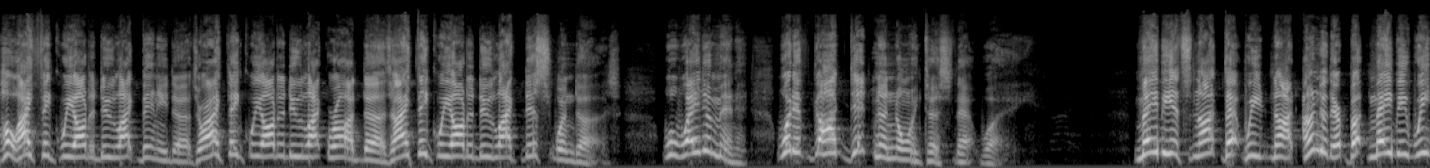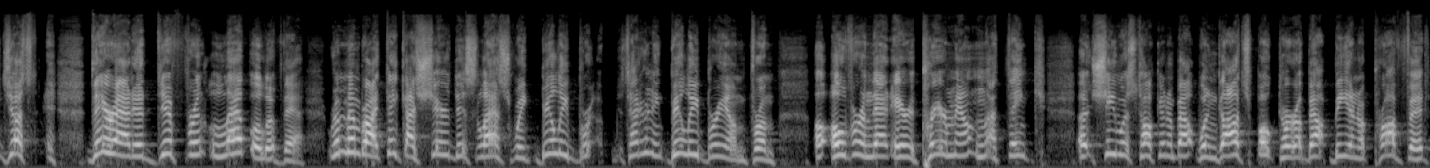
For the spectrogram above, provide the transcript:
Oh, I think we ought to do like Benny does, or I think we ought to do like Rod does, I think we ought to do like this one does. Well, wait a minute. What if God didn't anoint us that way? Maybe it's not that we're not under there, but maybe we just, they're at a different level of that. Remember, I think I shared this last week. Billye, is that her name? Billye Brim from uh, over in that area, Prayer Mountain, I think uh, she was talking about when God spoke to her about being a prophet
